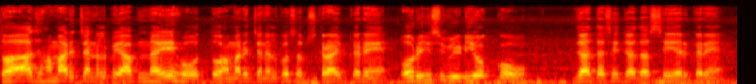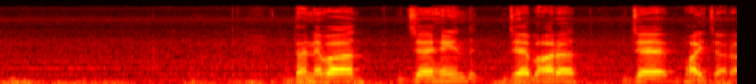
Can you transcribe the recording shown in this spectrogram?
तो आज हमारे चैनल पे आप नए हो तो हमारे चैनल को सब्सक्राइब करें और इस वीडियो को ज़्यादा से ज़्यादा शेयर करें। धन्यवाद। जय हिंद, जय भारत, जय भाईचारा।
